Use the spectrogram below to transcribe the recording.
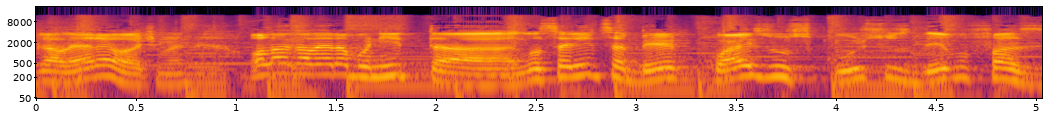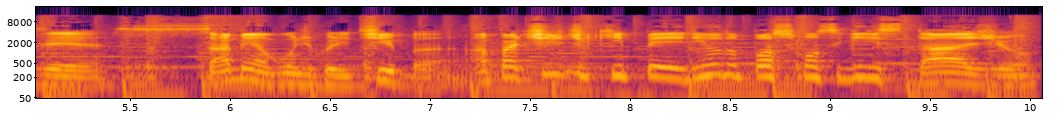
galera é ótima, né? Olá, galera bonita. Gostaria de saber quais os cursos devo fazer. Sabem algum de Curitiba? A partir de que período posso conseguir estágio?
